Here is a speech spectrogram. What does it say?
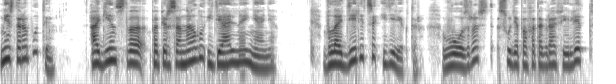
Место работы — агентство по персоналу «Идеальная няня». Владелица и директор. Возраст, судя по фотографии, лет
